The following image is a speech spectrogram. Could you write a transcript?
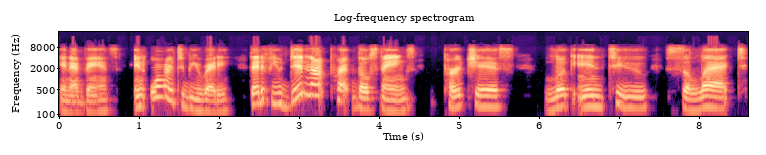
in advance in order to be ready. That if you did not prep those things, purchase, look into, select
